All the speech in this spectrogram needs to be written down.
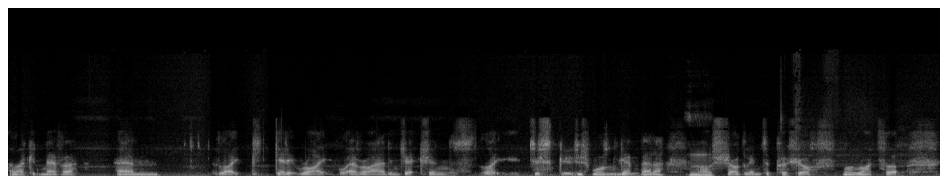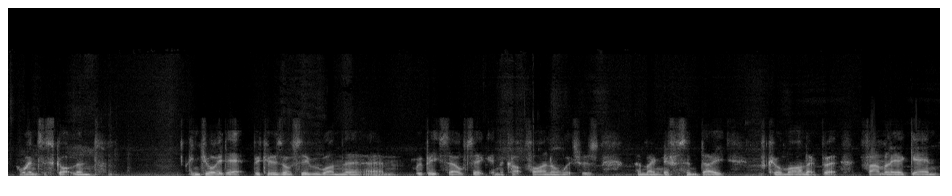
and I could never. Um, like get it right. Whatever I had injections, like it just it just wasn't getting better. I was struggling to push off my right foot. I went to Scotland, enjoyed it because obviously we won the um, we beat Celtic in the cup final, which was a magnificent day with Kilmarnock. But family again,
